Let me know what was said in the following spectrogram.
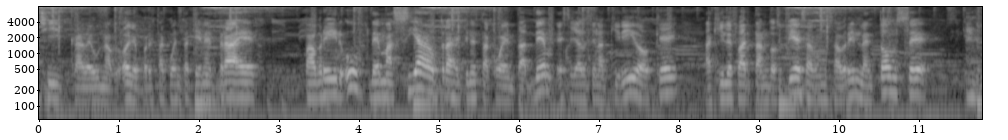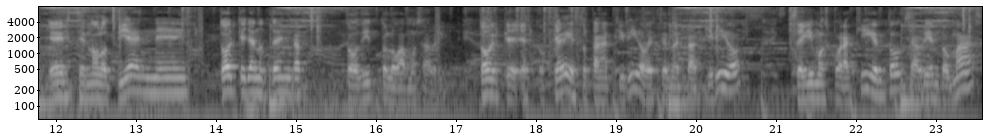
chica de una vez. Oye, pero esta cuenta tiene trajes para abrir. Uf, demasiado traje tiene esta cuenta. este ya lo tiene adquirido, ok. Aquí le faltan dos piezas, vamos a abrirla entonces. Este no lo tiene. Todo el que ya no tenga, todito lo vamos a abrir. Todo el que esto, ok, esto está adquirido, este no está adquirido. Seguimos por aquí entonces abriendo más.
